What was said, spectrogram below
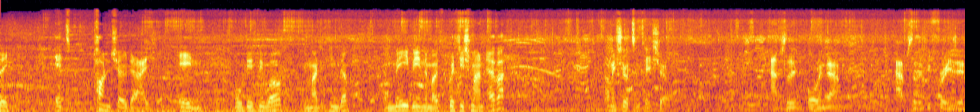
It's Poncho Day in Walt Disney World in Magic Kingdom, and me being the most British man ever, I'm in shorts and t-shirt. Absolutely pouring down, absolutely freezing.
